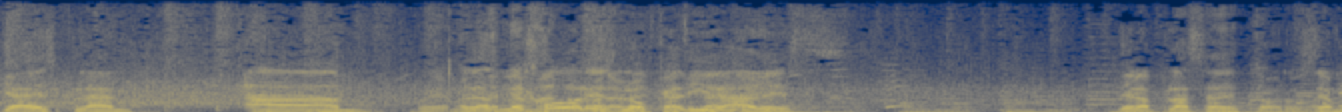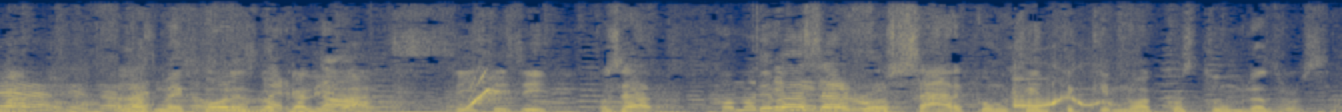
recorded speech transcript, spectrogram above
ya es plan. A, Voy a las mejores localidades de la Plaza de Toros de Ambato. Gracias, A las mejores localidades. Sí, sí, sí. O sea, Como te te vas a rozar con gente que no acostumbras rozar.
